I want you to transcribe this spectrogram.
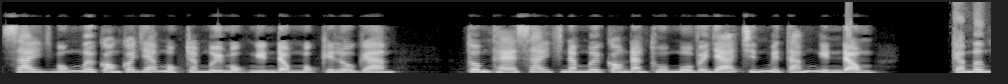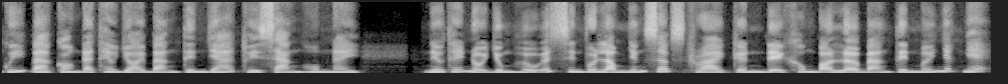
Size 40 con có giá 111.000 đồng 1 kg. Tôm thẻ size 50 con đang thu mua với giá 98.000 đồng. Cảm ơn quý bà con đã theo dõi bản tin giá thủy sản hôm nay. Nếu thấy nội dung hữu ích, xin vui lòng nhấn subscribe kênh để không bỏ lỡ bản tin mới nhất nhé.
